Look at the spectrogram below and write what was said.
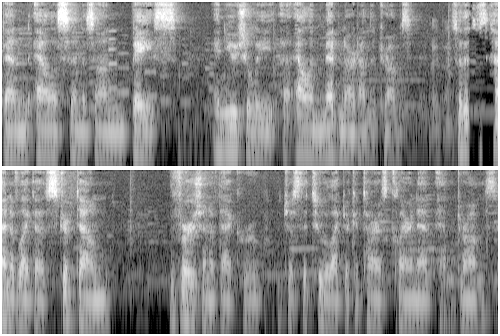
Ben Allison is on bass, and usually uh, Alan Mednard on the drums. So this is kind of like a stripped down version of that group, with just the two electric guitars, clarinet, and drums.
